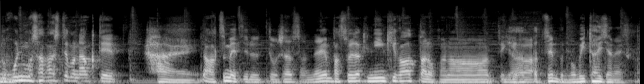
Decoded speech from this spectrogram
どこにも探してもなくて、はい。集めてるっておっしゃってたんで、やっぱそれだけ人気があったのかなって気が。やっぱ全部飲みたいじゃないですか。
